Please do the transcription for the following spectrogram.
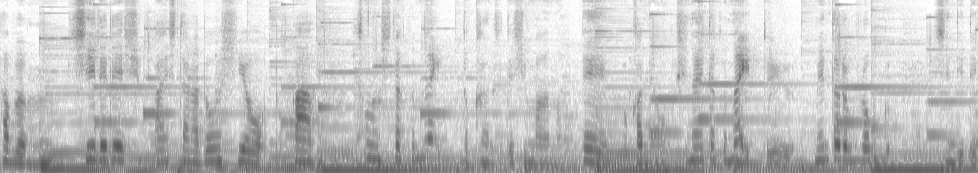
多分仕入れで失敗したらどうしようとか損したくないと感じてしまうのでお金を失いたくないというメンタルブロック心理的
